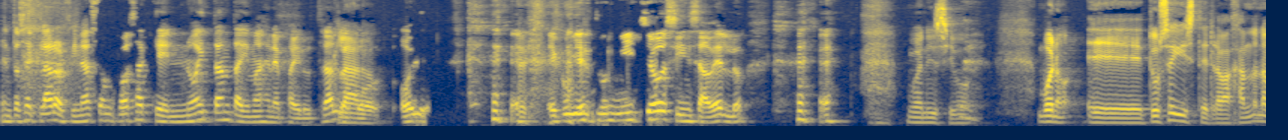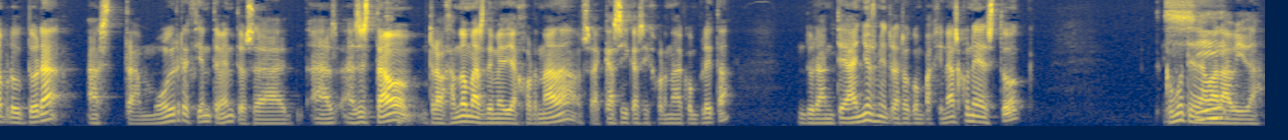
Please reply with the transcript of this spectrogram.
Entonces, claro, al final son cosas que no hay tantas imágenes para ilustrarlo. Claro. Pues, oye, he cubierto un nicho sin saberlo. Buenísimo. Bueno, eh, tú seguiste trabajando en la productora hasta muy recientemente, o sea, has, estado trabajando más de media jornada, o sea, casi casi jornada completa, durante años mientras lo compaginas con el stock. ¿Cómo te daba la vida?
